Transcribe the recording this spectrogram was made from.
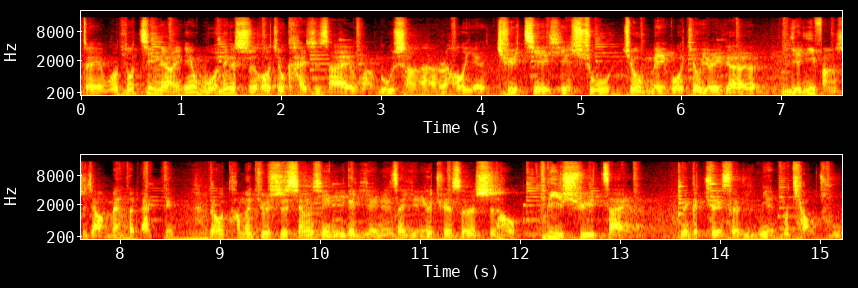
对我都尽量，因为我那个时候就开始在网络上啊，然后也去借一些书。就美国就有一个演绎方式叫 method acting，然后他们就是相信一个演员在演一个角色的时候，必须在那个角色里面不跳出。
